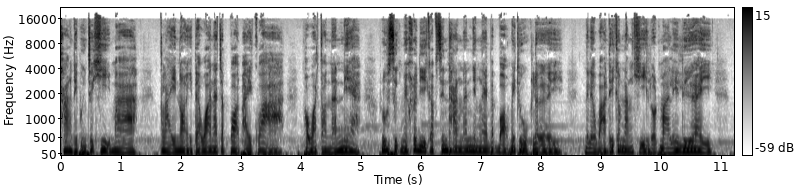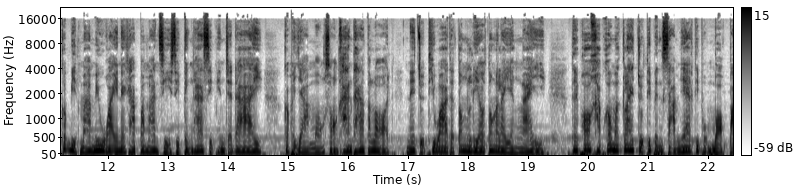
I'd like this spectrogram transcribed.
ทางที่เพิ่งจะขี่มา ไกลหน่อยแต่ว่าน่าจะปลอดภัยกว่า เพราะว่าตอนนั้นเนี่ยรู้สึกไม่ค่อยดีกับเส้นทางนั้นยังไงแบบบอกไม่ถูกเลย ในระหว่างที่กำลังขี่รถมาเรื่อยๆ ก็บิดมาไม่ไหวนะครับประมาณ 40-50 เห็นจะได้ ก็พยายามมองสองข้างทางตลอด ในจุดที่ว่าจะต้องเลี้ยวต้องอะไรยังไง แต่พอขับเข้ามาใกล้จุดที่เป็นสามแยกที่ผมบอกไป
